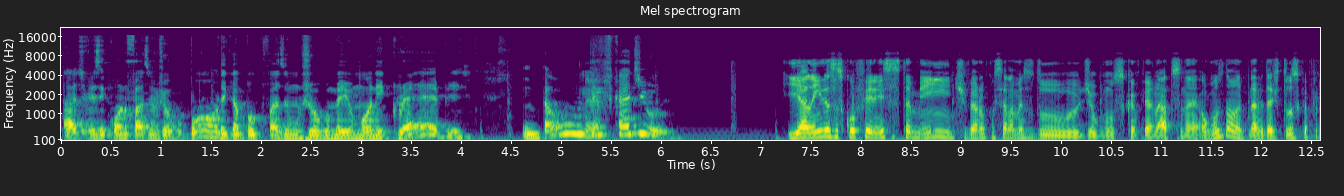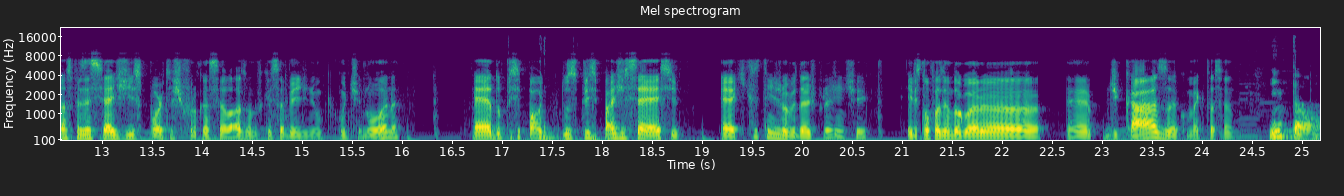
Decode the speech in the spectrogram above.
Tá? De vez em quando fazem um jogo bom, daqui a pouco fazem um jogo meio money grab. Então é. tem que ficar de olho. E além dessas conferências também tiveram cancelamentos do, de alguns campeonatos, né? Alguns não, na verdade todos os campeonatos presenciais de esportes acho que foram cancelados, eu não fiquei sabendo de nenhum que continuou, né? É, do principal, dos principais de CS, é, o que, que você tem de novidade pra gente aí? Eles estão fazendo agora é, de casa? Como é que tá sendo? Então,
